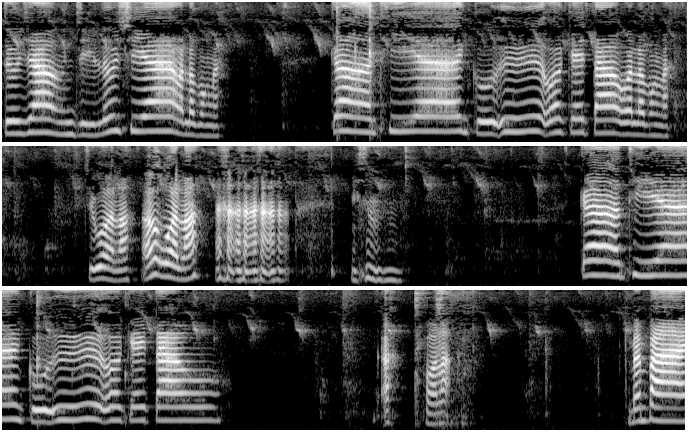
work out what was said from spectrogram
từ giang chỉ lưu xia hoặc là bằng này cả thiên của ư ok tao hoặc là bằng này chịu ở là ở ở là กะเทียกูอือโอ บายบาย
